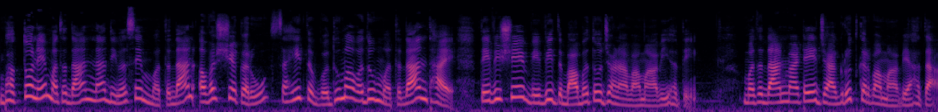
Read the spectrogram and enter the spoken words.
ભક્તોને મતદાનના દિવસે મતદાન અવશ્ય કરવું, સહિત વધુમાં વધુ મતદાન થાય તે વિશે વિવિધ બાબતો જણાવવામાં આવી હતી. મતદાન માટે જાગૃત કરવામાં આવ્યા હતા.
